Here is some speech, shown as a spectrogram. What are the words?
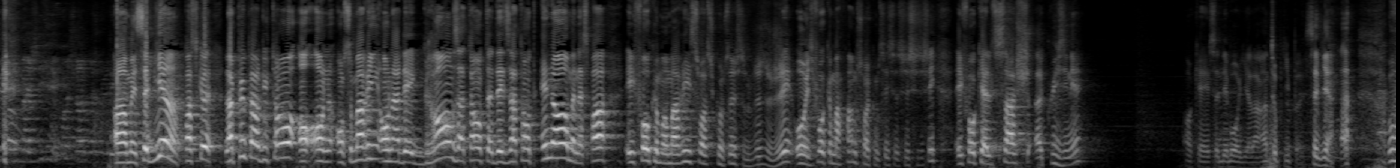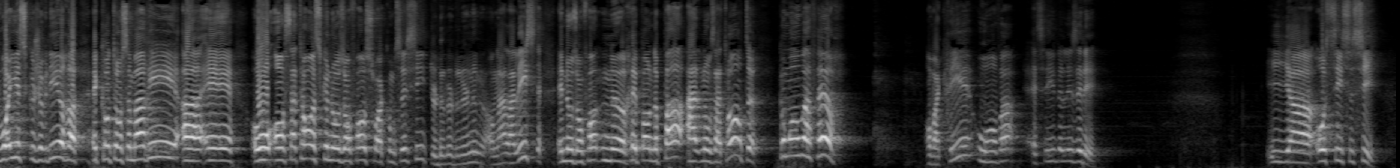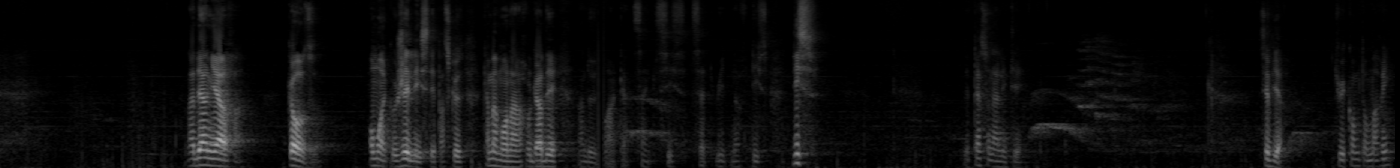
Ah, mais c'est bien, parce que la plupart du temps, on, se marie, on a des grandes attentes, des attentes énormes, n'est-ce pas? Il faut que mon mari soit comme ça, oh, il faut que ma femme soit comme ça, il faut qu'elle sache euh, cuisiner. OK, c'est débrouille là, un tout petit peu. C'est bien. Vous voyez ce que je veux dire? Et quand on se marie euh, et on s'attend à ce que nos enfants soient comme ceci, on a la liste et nos enfants ne répondent pas à nos attentes, comment on va faire? On va crier ou on va essayer de les aider? Il y a aussi ceci. La dernière cause, au moins que j'ai listée, parce que quand même on a regardé 1, 2, 3, 4, 5, 6, 7, 8, 9, 10. 10. Les personnalités. Sylvia, tu es comme ton mari?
